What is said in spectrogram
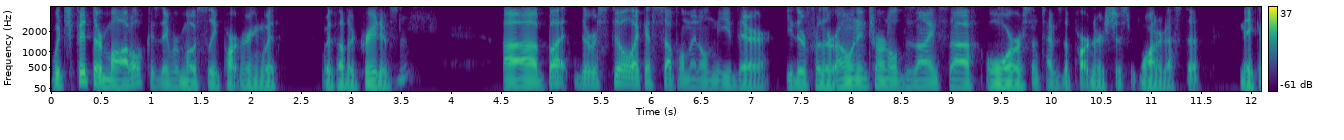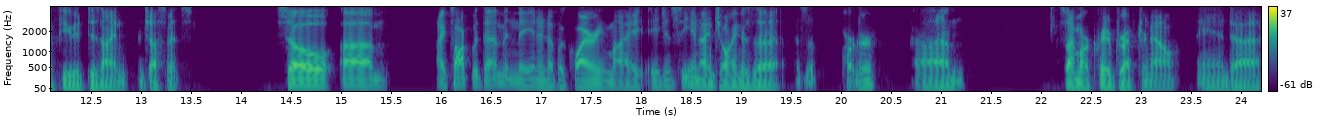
which fit their model because they were mostly partnering with with other creatives. Mm-hmm. Uh, but there was still like a supplemental need there, either for their own internal design stuff, or sometimes the partners just wanted us to make a few design adjustments. So um, I talked with them and they ended up acquiring my agency and I joined as a as a partner. Um, so I'm our creative director now. And uh,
